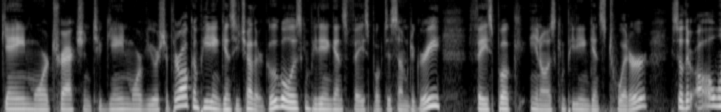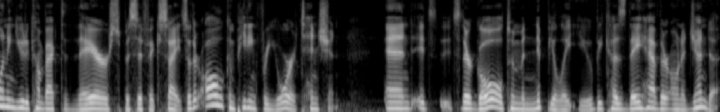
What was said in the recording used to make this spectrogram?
gain more traction, to gain more viewership. They're all competing against each other. Google is competing against Facebook to some degree. Facebook, you know, is competing against Twitter. So they're all wanting you to come back to their specific site. So they're all competing for your attention. And it's it's their goal to manipulate you because they have their own agenda.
